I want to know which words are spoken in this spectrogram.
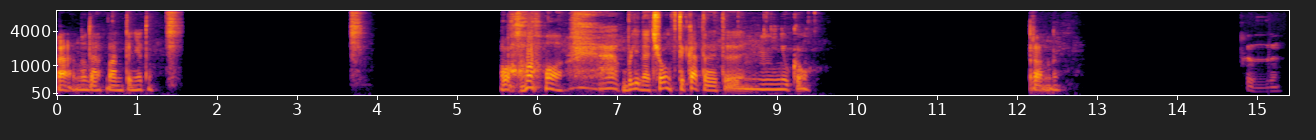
А, ну да, маны-то нету. О, блин, а чё он в ТК-то это не нюкал? Странно. Хз.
